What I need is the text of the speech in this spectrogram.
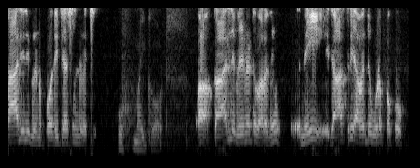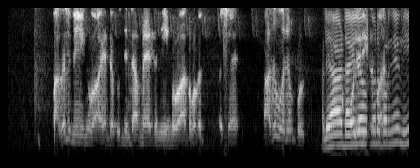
കാലിൽ വീണു പോലീസ് സ്റ്റേഷനിൽ വെച്ച്. മൈ ഗോഡ് ആ കാലിൽ വീണിട്ട് പറഞ്ഞു നീ രാത്രി അവന്റെ കൂടെ പൊക്കോ. പകൽ നീങ്ങുക എന്റെ കുഞ്ഞിന്റെ അമ്മയായിട്ട് നീങ്ങുക എന്ന് പറഞ്ഞു. പക്ഷെ അതുപോലും. അല്ലെ ആ ഡയലോഗ് എന്ന് നീ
